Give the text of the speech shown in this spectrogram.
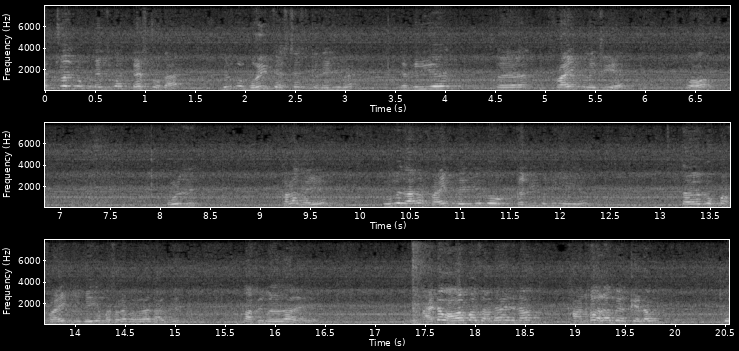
एक्चुअल जो कलेजी का टेस्ट होता है। बिल्कुल वही टेस्ट है कलेजी में। लेकिन ये फ्राई कलेजी है और थोड़ी सी कड़क है ये। क्योंकि ज़्यादा फ्राई कलेजी है तो गली तो नहीं है। तवे के ऊपर फ्राई की गई है, मसाला वगैरह डाल के। काफ़ी मज़ेदार है ये। आइटम हमारे पास ज़्यादा है जनाब, खाने वाला मैं अकेला हूँ। तो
